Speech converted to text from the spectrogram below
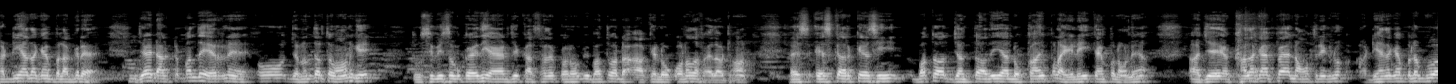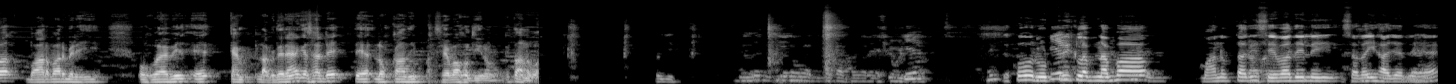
ਹੱਡੀਆਂ ਦਾ ਕੈਂਪ ਲੱਗ ਰਿਹਾ ਜਿਹੜੇ ਡਾਕਟਰ ਬੰਦੇਰ ਨੇ, ਉਹ ਜਲੰਧਰ ਤੋਂ ਆਉਣਗੇ। ਤੁਸੀਂ ਵੀ ਸਭ ਇਹਦੀ ਐਡ ਜੇ ਕਰ ਸਕਦੇ ਹੋ, ਕਰੋ ਵੀ ਵੱਧ ਤੋਂ ਵੱਧ ਆ ਕੇ ਲੋਕ ਉਹਨਾਂ ਦਾ ਫਾਇਦਾ ਉਠਾਉਣ। ਇਸ ਇਸ ਕਰਕੇ ਅਸੀਂ ਵੱਧ ਤੋਂ ਵੱਧ ਜਨਤਾ ਦੀ ਜਾਂ ਲੋਕਾਂ ਦੀ ਭਲਾਈ ਲਈ ਕੈਂਪ ਲਾਉਂਦੇ ਆ ਅੱਜ ਇਹ ਅੱਖਾਂ ਦਾ ਕੈਂਪ ਹੈ 9 ਤਰੀਕ ਨੂੰ ਹੱਡੀਆਂ ਦਾ ਕੈਂਪ ਲੱਗੂਗਾ ਬਾਰ-ਬਾਰ ਮੇਰੀ ਉਹ ਹੈ ਵੀ ਇਹ ਕੈਂਪ ਲੱਗਦੇ ਰਹਿਣਗੇ ਸਾਡੇ ਤੇ ਲੋਕਾਂ ਦੀ ਸੇਵਾ ਹੁੰਦੀ ਰਹੂਗੀ। ਧੰਨਵਾਦ। ਦੇਖੋ ਰੋਟਰੀ ਕਲੱਬ ਨਾਭਾ ਮਾਨਵਤਾ ਦੀ ਸੇਵਾ ਦੇ ਲਈ ਸਦਾ ਹੀ ਹਾਜ਼ਰ ਰਿਹਾ ਹੈ।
